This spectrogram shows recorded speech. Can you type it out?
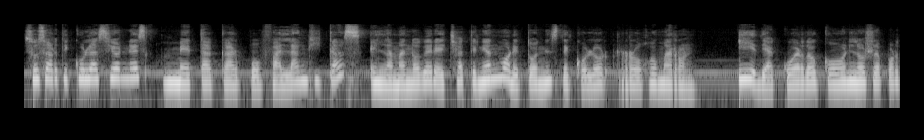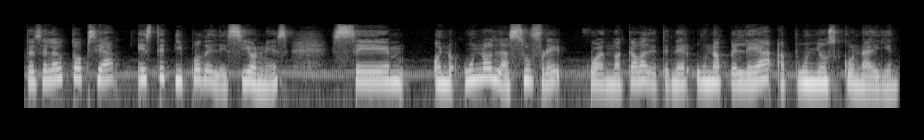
Sus articulaciones metacarpofalángicas en la mano derecha tenían moretones de color rojo marrón. Y de acuerdo con los reportes de la autopsia, este tipo de lesiones se, bueno, uno las sufre cuando acaba de tener una pelea a puños con alguien.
